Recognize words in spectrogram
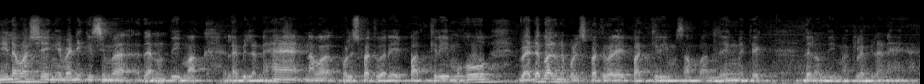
නිල වශයෙන් එවැනි කිසිම දැනුම් දීමක් ලැබිලා නැහැ. නව පොලිස්පතිවරයෙක් පත් කිරීම හෝ වැඩ බලන පොලිස්පතිවරයෙක් පත් කිරීම සම්බන්ධයෙන් සම්බන්ධයෙන් මෙතෙක් දැනුම් දීමක් ලැබිලා නැහැ.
